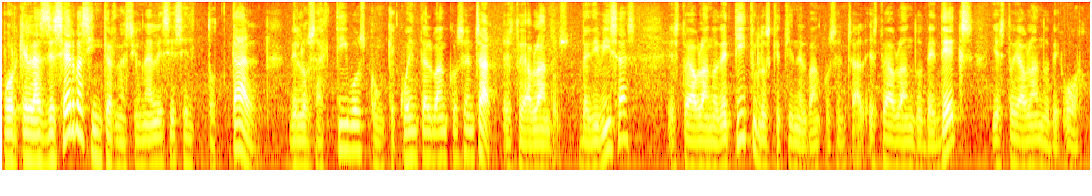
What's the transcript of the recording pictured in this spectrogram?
Porque las reservas internacionales es el total de los activos con que cuenta el Banco Central. Estoy hablando de divisas, estoy hablando de títulos que tiene el Banco Central, estoy hablando de DEX y estoy hablando de oro.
